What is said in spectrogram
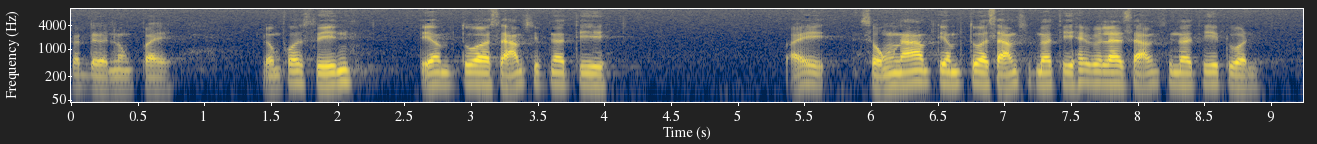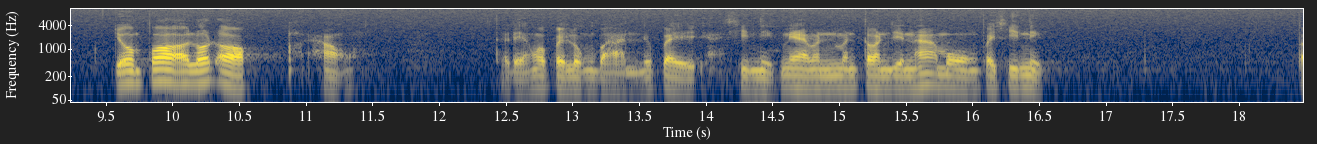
ก็เดินลงไป หลวงพ่อศิลเตรียมตัวสามสิบนาที ไปส่งน้ำเตรียมตัวสามสิบนาทีให้เวลาสามสิบนาทีด่วน โยมพ่อเอารถออกเอา แสดงว่าไปโรงพยาบาลหรือไปคลินิกเนี่ยมันมันตอนเย็นห้าโมงไปคลินิก ไป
